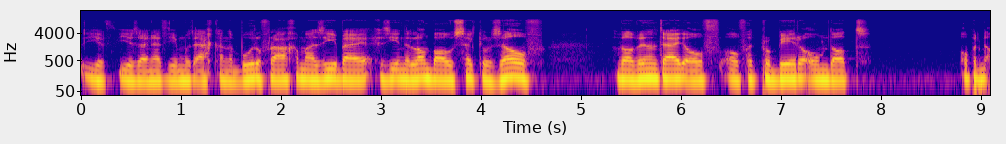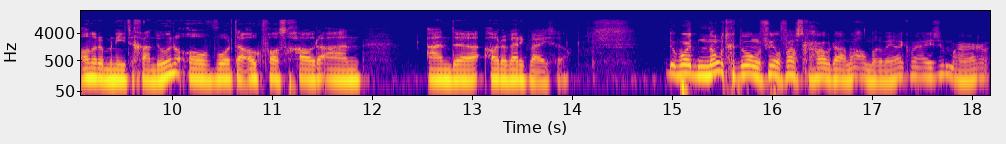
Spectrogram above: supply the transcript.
je, je zei net, je moet eigenlijk aan de boeren vragen, maar zie je, bij, zie je in de landbouwsector zelf welwillendheid of, of het proberen om dat op een andere manier te gaan doen? Of wordt daar ook vastgehouden aan, aan de oude werkwijze? Er wordt noodgedwongen veel vastgehouden aan een andere werkwijze, maar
